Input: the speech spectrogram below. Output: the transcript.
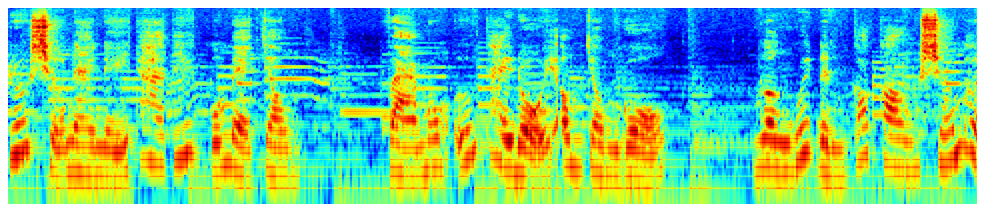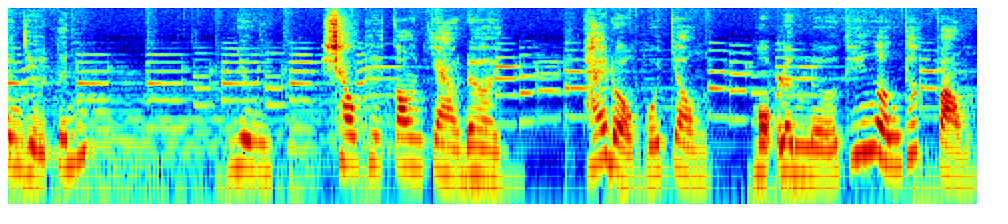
Trước sự nài nỉ tha thiết của mẹ chồng và mong ước thay đổi ông chồng gỗ, ngân quyết định có con sớm hơn dự tính. Nhưng sau khi con chào đời, thái độ của chồng một lần nữa khiến ngân thất vọng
